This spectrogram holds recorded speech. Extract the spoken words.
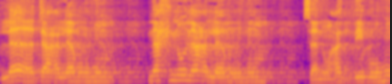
لا تعلمهم نحن نعلمهم. سنعذبهم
